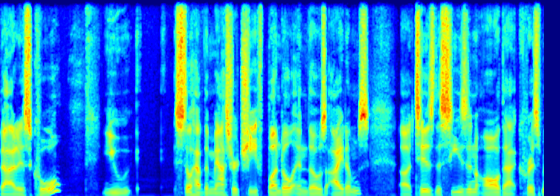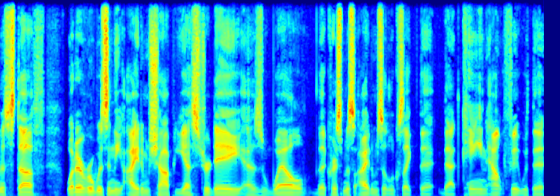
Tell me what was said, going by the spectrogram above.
that is cool you still have the master chief bundle and those items uh, tis the season all that christmas stuff whatever was in the item shop yesterday as well. The Christmas items. It looks like that that Kain outfit with the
